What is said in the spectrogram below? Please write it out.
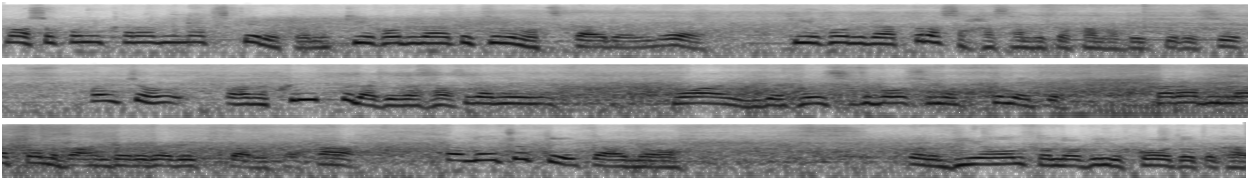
まあそこにカラビナつけるとね、キーホルダー的にも使えるんで、キーホルダープラスハサミとかもできるし、まあ、一応、あの、クリップだけじゃさすがに怖いんで、紛失防止も含めて、カラビナとのバンドルができたりとか、ま、もうちょっと言うと、あの、このビヨーンと伸びるコードとか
